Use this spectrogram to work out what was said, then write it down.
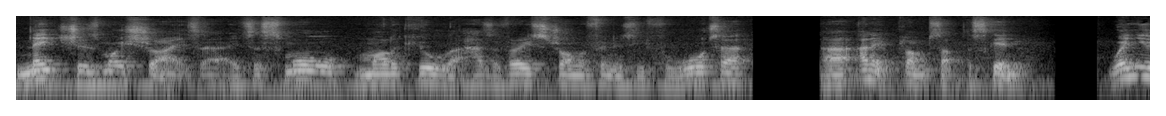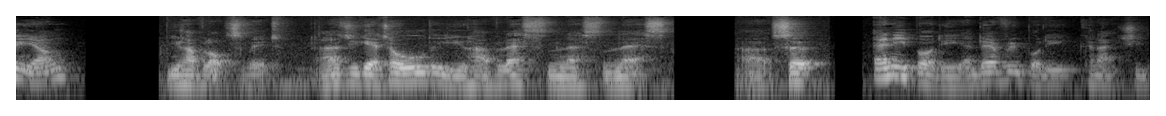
nature's moisturizer. It's a small molecule that has a very strong affinity for water uh, and it plumps up the skin. When you're young, you have lots of it. As you get older, you have less and less and less. Uh, so anybody and everybody can actually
